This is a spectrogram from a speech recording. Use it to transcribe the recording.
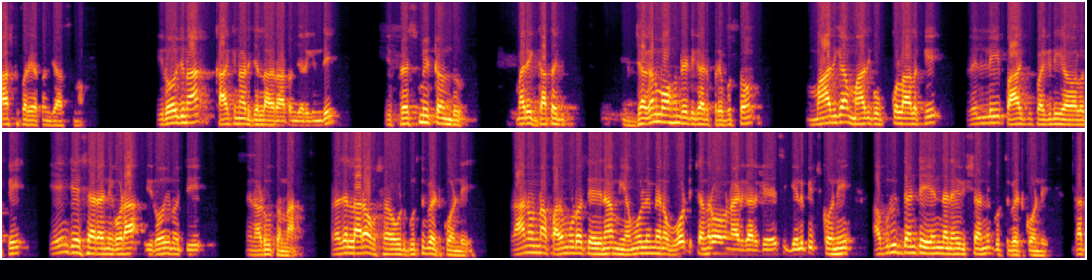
రాష్ట్ర పర్యటన చేస్తున్నాం. ఈ రోజున కాకినాడ జిల్లా రావటం జరిగింది. ఈ ప్రెస్ మీట్ అందు మరి గత జగన్మోహన్ రెడ్డి గారి ప్రభుత్వం మాదిగా మాదిగ ఉపకులాలకి రెల్లి పాకి పగిడి వాళ్ళకి ఏం చేశారని కూడా ఈ రోజున వచ్చి నేను అడుగుతున్నా. ప్రజలారా ఒకసారి ఒకటి గుర్తుపెట్టుకోండి. రానున్న పదమూడో తేదీన మీ అమూల్యమైన ఓటు చంద్రబాబు నాయుడు గారికి వేసి గెలిపించుకొని అభివృద్ధి అంటే ఏందనే విషయాన్ని గుర్తుపెట్టుకోండి. గత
